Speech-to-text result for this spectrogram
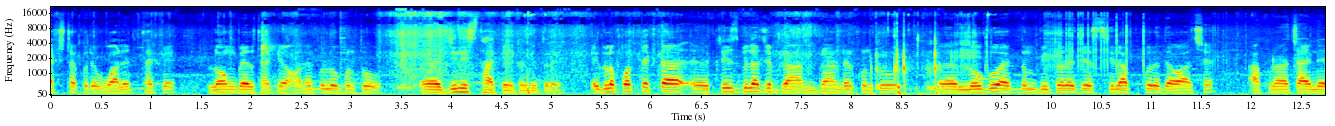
এক্সট্রা করে ওয়ালেট থাকে লং বেল থাকে অনেকগুলো কিন্তু জিনিস থাকে এটার ভিতরে। এগুলো প্রত্যেকটা ক্রিসবিলা যে ব্র্যান্ড ব্র্যান্ডের কিন্তু লোগো একদম ভিতরে যে সিল আপ করে দেওয়া আছে, আপনারা চাইলে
